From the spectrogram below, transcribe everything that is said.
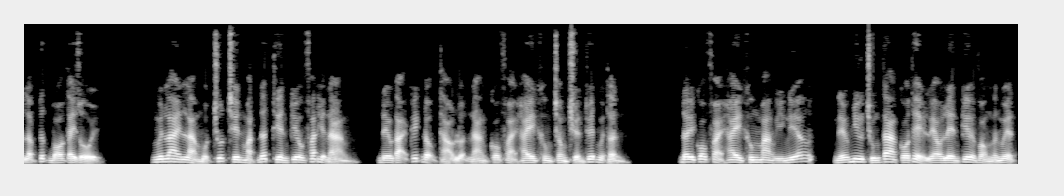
lập tức bó tay rồi. Nguyên lai là một chút trên mặt đất thiên kiêu phát hiện nàng, đều tại kích động thảo luận nàng có phải hay không trong truyền thuyết nguyệt thần. Đây có phải hay không mang ý nghĩa, nếu như chúng ta có thể leo lên kia vòng ngân nguyệt,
